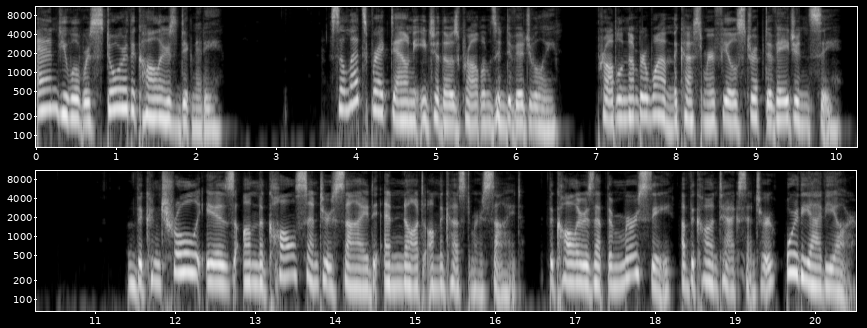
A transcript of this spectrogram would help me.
And you will restore the caller's dignity. So let's break down each of those problems individually. Problem number one, the customer feels stripped of agency. The control is on the call center side and not on the customer side. The caller is at the mercy of the contact center or the IVR.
